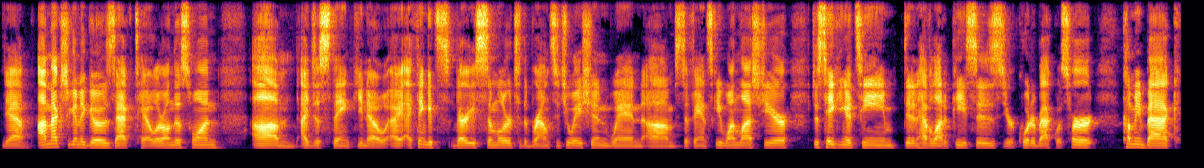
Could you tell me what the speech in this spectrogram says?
Yeah, I'm actually going to go Zac Taylor on this one. Um, I just think, you know, I, I think it's very similar to the Brown situation when um, Stefanski won last year. Just taking a team, didn't have a lot of pieces, your quarterback was hurt, coming back,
